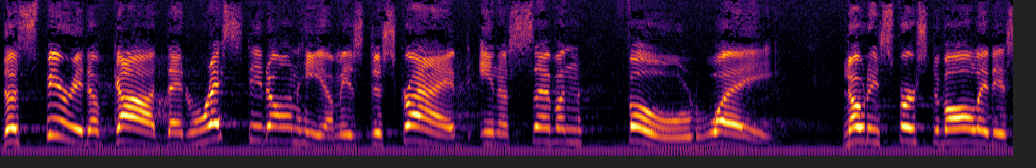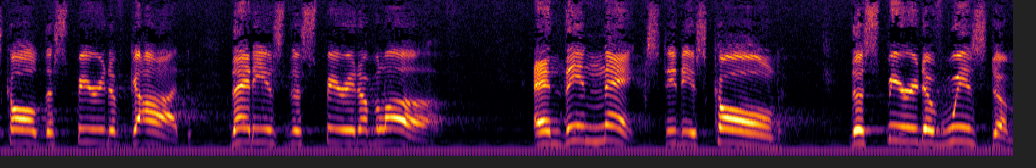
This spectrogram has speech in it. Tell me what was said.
the Spirit of God that rested on him, is described in a sevenfold way. Notice, first of all, it is called the Spirit of God. That is the Spirit of love. And then next, it is called the Spirit of wisdom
